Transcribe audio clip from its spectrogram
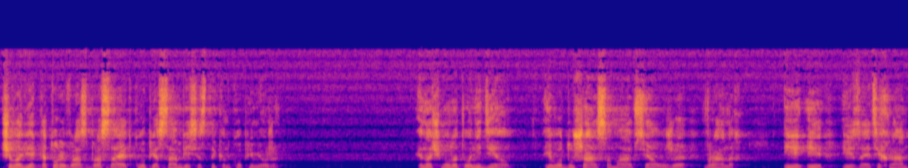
Человек, который в раз бросает копья, сам весь истыкан копьями уже – Иначе бы он этого не делал. Его душа сама вся уже в ранах. И, и, и из-за этих ран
